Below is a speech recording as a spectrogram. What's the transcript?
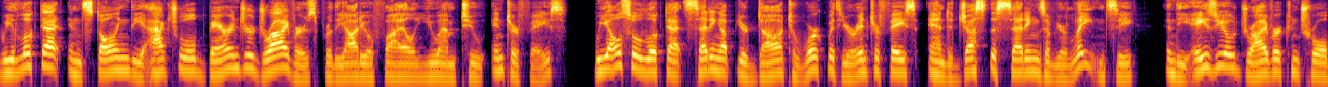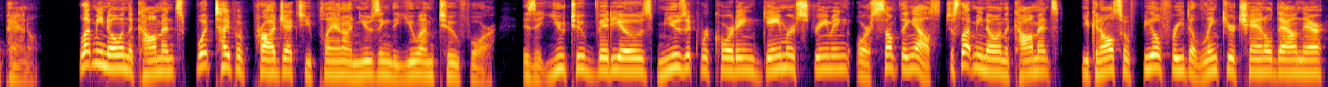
we looked at installing the actual Behringer drivers for the audiophile UM2 interface. We also looked at setting up your DAW to work with your interface and adjust the settings of your latency in the ASIO driver control panel. Let me know in the comments what type of projects you plan on using the UM2 for. Is it YouTube videos, music recording, gamer streaming, or something else? Just let me know in the comments you can also feel free to link your channel down there.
